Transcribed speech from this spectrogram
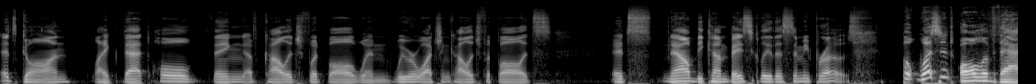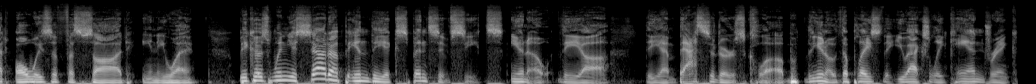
it's gone. Like that whole thing of college football when we were watching college football, it's it's now become basically the semi pros. But wasn't all of that always a facade anyway? Because when you sat up in the expensive seats, you know, the uh, the ambassadors club, you know, the place that you actually can drink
